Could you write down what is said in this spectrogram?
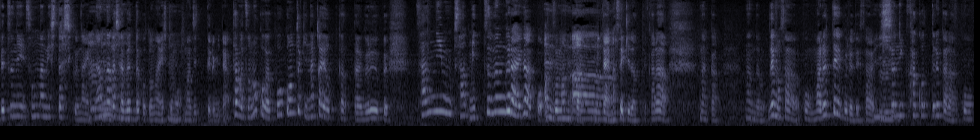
別にそんなに親しくない、うんなんなら喋ったことない人も混じってるみたいな。多分その子が高校の時仲良かったグループ3人 3, 3つ分ぐらいがこう集まっうんたみたいな席だったから、なんかなんだろう。でもさこう丸テーブルでさん。一緒に囲ってるからこ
